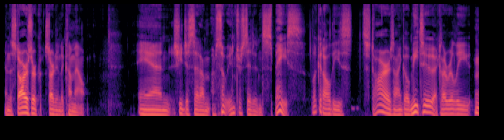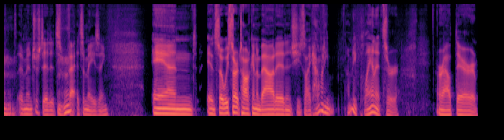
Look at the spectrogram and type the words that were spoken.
and the stars are starting to come out. And she just said, "I'm I'm so interested in space. Look at all these stars and I go, me too, because I really mm-hmm. am interested. It's mm-hmm. fa- it's amazing, and and so we start talking about it, and she's like, how many how many planets are are out there,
